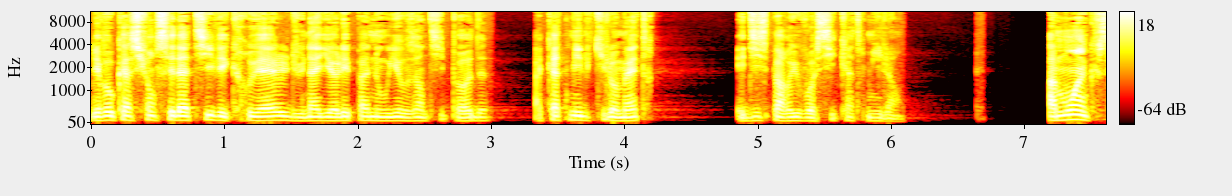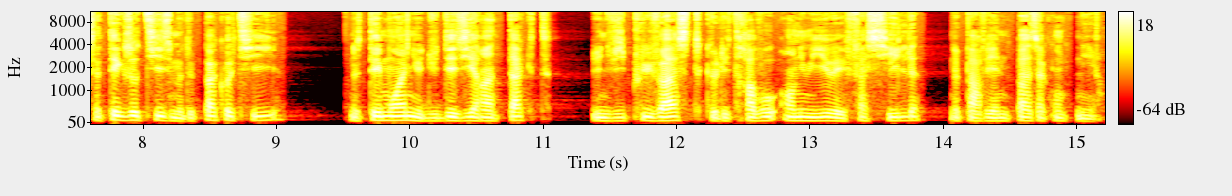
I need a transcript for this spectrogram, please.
l'évocation sédative et cruelle d'une aïeule épanouie aux antipodes, à 4000 kilomètres, et disparue voici 4000 ans. À moins que cet exotisme de pacotille ne témoigne du désir intact d'une vie plus vaste que les travaux ennuyeux et faciles ne parviennent pas à contenir.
